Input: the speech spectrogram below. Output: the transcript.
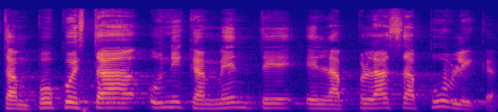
tampoco está únicamente en la plaza pública,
